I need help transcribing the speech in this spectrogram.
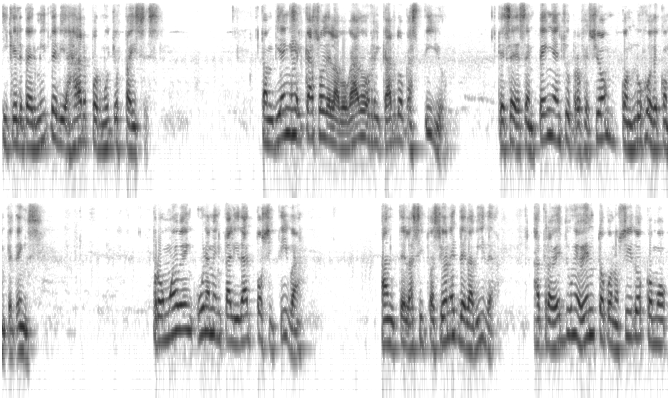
y que le permite viajar por muchos países. También es el caso del abogado Ricardo Castillo, que se desempeña en su profesión con lujo de competencia. Promueven una mentalidad positiva ante las situaciones de la vida a través de un evento conocido como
